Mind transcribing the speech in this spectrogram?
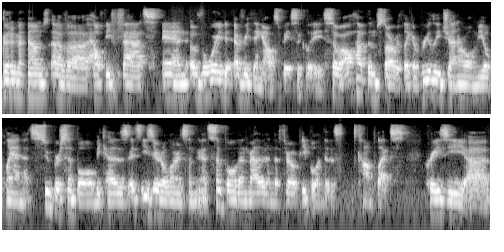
good amount of uh, healthy fats and avoid everything else basically. So I'll have them start with like a really general meal plan that's super simple because it's easier to learn something that's simple than rather than to throw people into this complex, crazy uh,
